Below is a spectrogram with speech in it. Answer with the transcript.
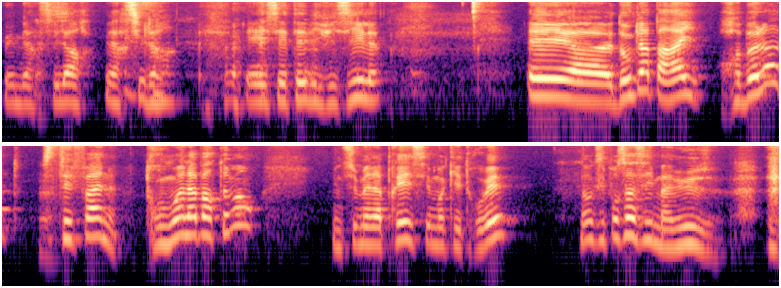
oui, merci, Merci. Laure. Merci Laure. Et c'était difficile. Et euh, donc là, pareil, rebelote. Stéphane, trouve-moi un appartement. Une semaine après, c'est moi qui l'ai trouvé. Donc c'est pour ça, c'est ma muse.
